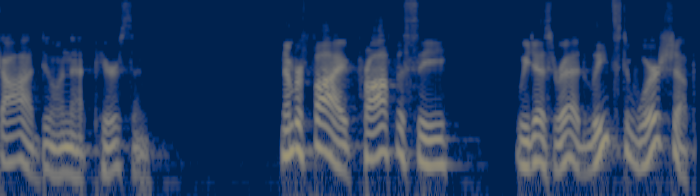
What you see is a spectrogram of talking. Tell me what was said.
God doing that piercing. Number five, prophecy, we just read, leads to worship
